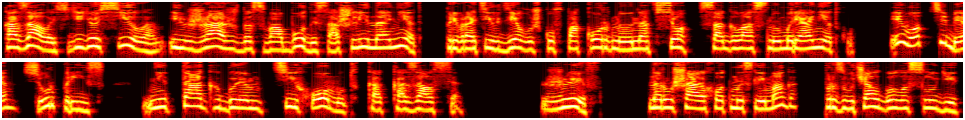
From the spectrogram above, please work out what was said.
Казалось, ее сила и жажда свободы сошли на нет, превратив девушку в покорную на все согласную марионетку. И вот тебе сюрприз. Не так бы тихомут, как казался. Жив. Нарушая ход мыслей мага, прозвучал голос слуги.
